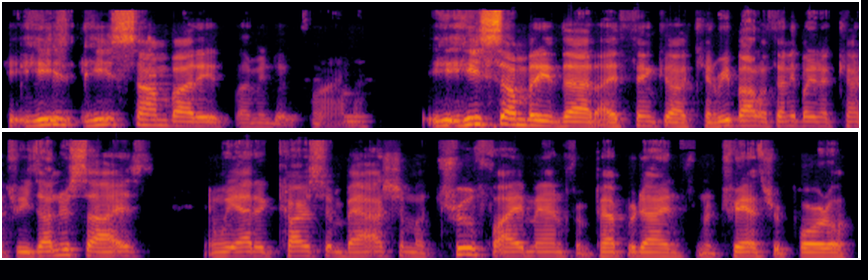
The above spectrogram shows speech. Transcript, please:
he, he's he's somebody. Let me do. He, he's somebody that I think uh, can rebound with anybody in the country. He's undersized, and we added Carson Basham, a true five man from Pepperdine from the transfer portal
